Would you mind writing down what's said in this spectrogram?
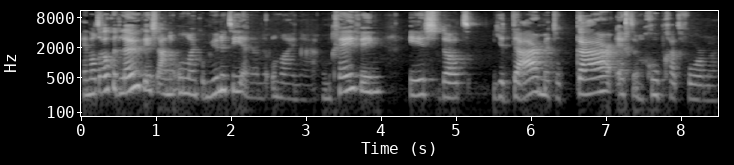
En wat ook het leuke is aan de online community en aan de online uh, omgeving, is dat je daar met elkaar echt een groep gaat vormen.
